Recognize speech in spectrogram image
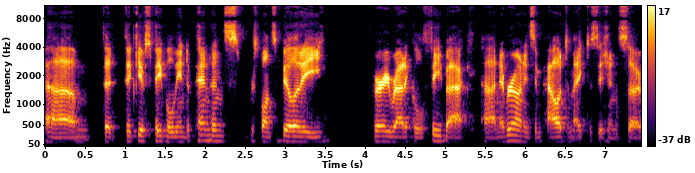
um, that, that gives people independence, responsibility, very radical feedback, uh, and everyone is empowered to make decisions. So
